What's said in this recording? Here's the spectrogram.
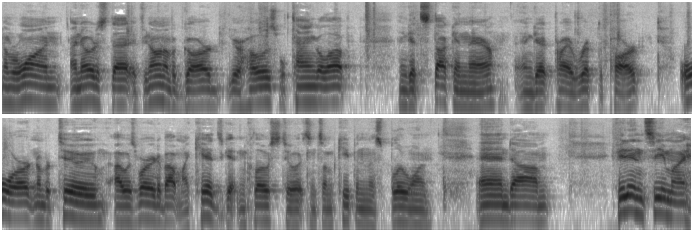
number one, I noticed that if you don't have a guard, your hose will tangle up and get stuck in there and get probably ripped apart. Or number two, I was worried about my kids getting close to it since I'm keeping this blue one. And um, if you didn't see my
